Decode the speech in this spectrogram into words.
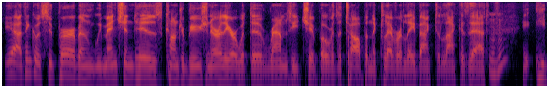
Yeah, I think it was superb, and we mentioned his contribution earlier with the Ramsey chip over the top and the clever layback to Lacazette. Mm-hmm. He, he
